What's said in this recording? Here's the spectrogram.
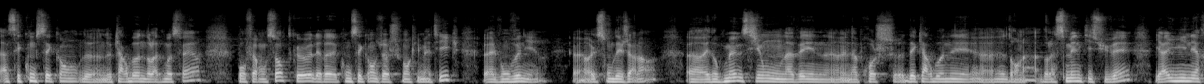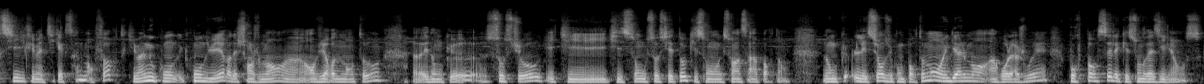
assez conséquent de, de carbone dans l'atmosphère pour faire en sorte que les conséquences du réchauffement climatique, euh, elles vont venir. Euh, elles sont déjà là. et donc même si on avait une, une approche décarbonée dans, la, dans la semaine qui suivait, il y a une inertie climatique extrêmement forte qui va nous conduire à des changements environnementaux et donc sociaux et qui, qui sont sociétaux qui sont, qui sont assez importants. Donc les sciences du comportement ont également un rôle à jouer pour penser les questions de résilience,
